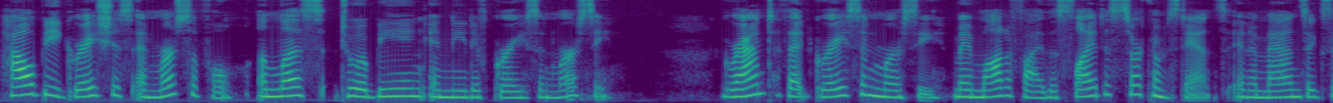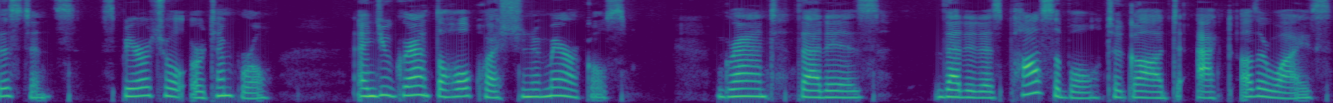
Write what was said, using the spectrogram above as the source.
How be gracious and merciful unless to a being in need of grace and mercy? Grant that grace and mercy may modify the slightest circumstance in a man's existence, spiritual or temporal, and you grant the whole question of miracles. Grant, that is, that it is possible to God to act otherwise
